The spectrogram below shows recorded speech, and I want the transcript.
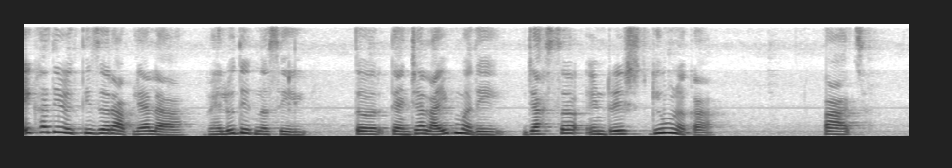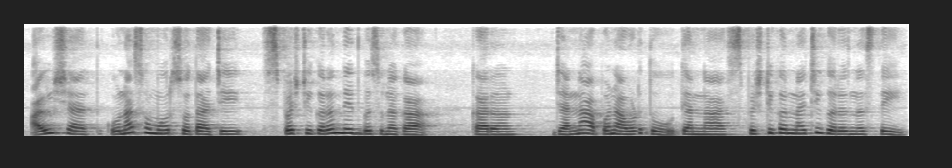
एखादी व्यक्ती जर आपल्याला व्हॅल्यू देत नसेल तर त्यांच्या लाईफमध्ये जास्त इंटरेस्ट घेऊ नका. पाच. आयुष्यात कोणासमोर स्वतःचे स्पष्टीकरण देत बसू नका कारण ज्यांना आपण आवडतो त्यांना स्पष्टीकरणाची गरज नसते.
